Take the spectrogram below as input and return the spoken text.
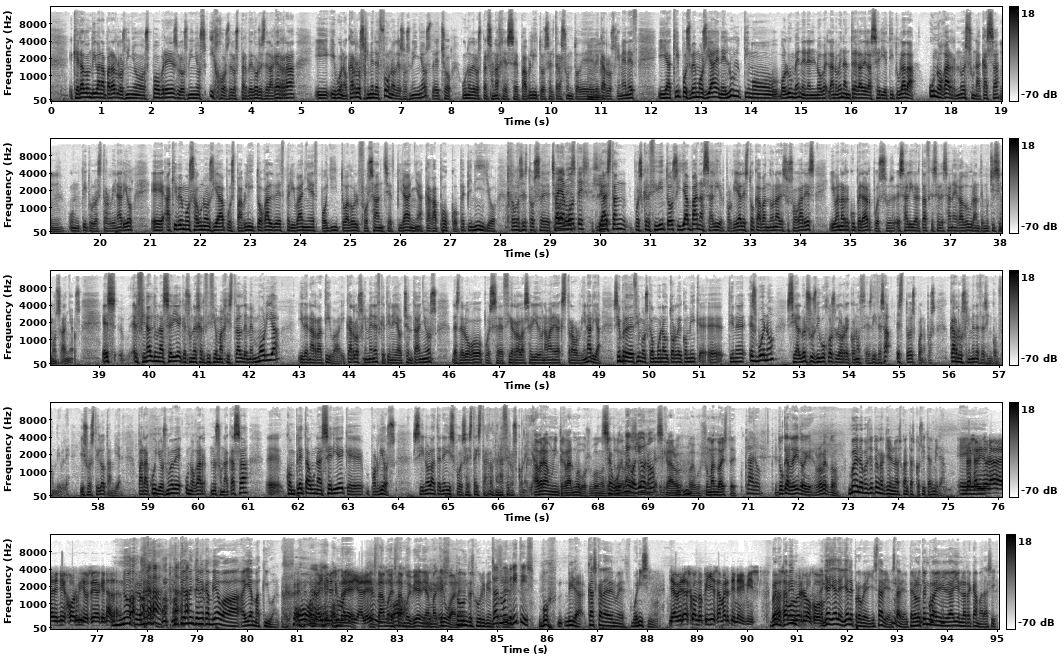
que era donde iban a parar los niños pobres, los niños hijos de los perdedores de la guerra. Y, y bueno, Carlos Jiménez fue uno de esos niños. De hecho, uno de los personajes, eh, Pablito, es el trasunto de, de Mm. Carlos Jiménez. Y aquí pues vemos ya en el último volumen, en el nove- la novena entrega de la serie titulada Un hogar no es una casa, Mm. un título extraordinario. Eh, aquí vemos a unos ya, pues Pablito, Gálvez, Peribáñez, Pollito, Adolfo Sánchez, Piraña, Cagapoco, Pepinillo, todos estos eh, Vaya chavales motes. ya están pues creciditos y ya van a salir, porque ya les toca abandonar esos hogares y van a recuperar pues esa libertad que se les ha negado durante muchísimos años. Es el final de una serie que es un ejercicio magistral de memoria y de narrativa. Y Carlos Jiménez, que tiene ya 80 años, desde luego, pues eh, cierra la serie de una manera extraordinaria. Siempre decimos que un buen autor de cómic eh, tiene, es bueno si al ver sus dibujos lo reconoces. Dices, ah, esto es, bueno, pues Carlos Jiménez es inconfundible. Y su estilo también. Para Cuellos 9, un hogar no es una casa, eh, completa una serie que, por Dios, si no la tenéis, pues estáis tardando en haceros con ella. Habrá un integral nuevo, supongo. Seguro. de. Digo yo, ¿no? sí. Claro, pues, sumando a este. Claro. ¿Y tú qué has leído, y- Roberto? Bueno, pues yo tengo aquí unas cuantas cositas, mira. No ha Eh, salido nada de Nick Horby, o sea que nada. No, pero me- últimamente me he cambiado a, a Ian McEwan. Oh, bueno, ahí tienes un Hombre, material, ¿eh? está, mu- está muy bien, Ian Es McEwan. todo ¿eh? un descubrimiento. Estás muy sí. british. Buf, mira, cáscara de nuez, buenísimo. Ya verás cuando pilles a Martin Amis. Bueno, también. loco. Ya, ya, le, ya le probé y está bien, está bien. Pero lo tengo ahí, ahí en la recámara, sí.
